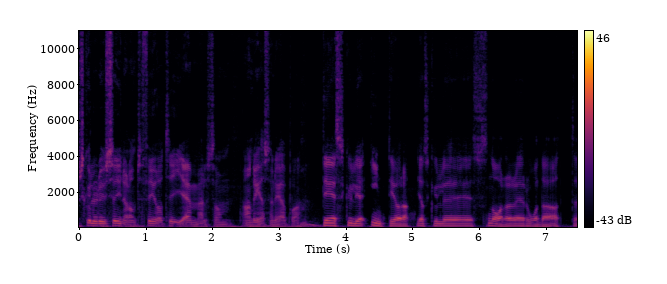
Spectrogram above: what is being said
Skulle du syna dem till 4-10 ML som Andreas funderar på? Det skulle jag inte göra. Jag skulle snarare råda att eh,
